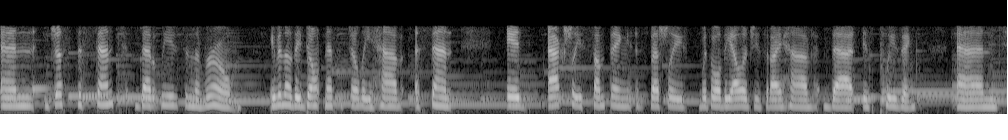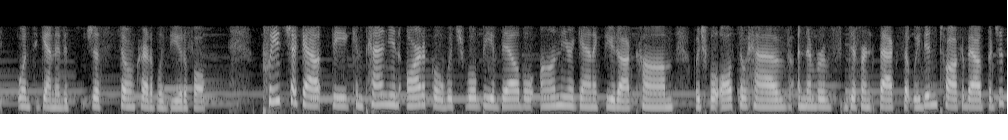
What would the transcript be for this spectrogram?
and just the scent that it leaves in the room, even though they don't necessarily have a scent, it actually something, especially with all the allergies that I have, that is pleasing. And once again, it is just so incredibly beautiful please check out the companion article, which will be available on theorganicview.com, which will also have a number of different facts that we didn't talk about, but just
